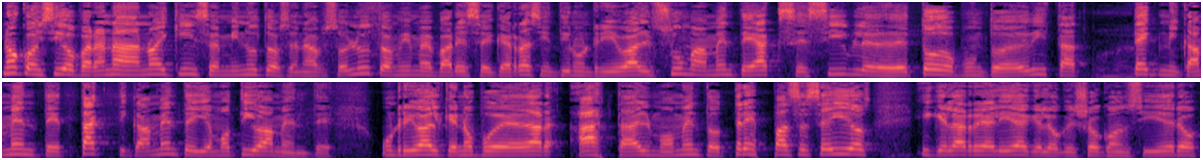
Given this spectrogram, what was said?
No coincido para nada, no hay 15 minutos en absoluto. A mí me parece que Racing tiene un rival sumamente accesible desde todo punto de vista, técnicamente, tácticamente y emotivamente. Un rival que no puede dar hasta el momento tres pases seguidos y que la realidad que lo que yo considero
